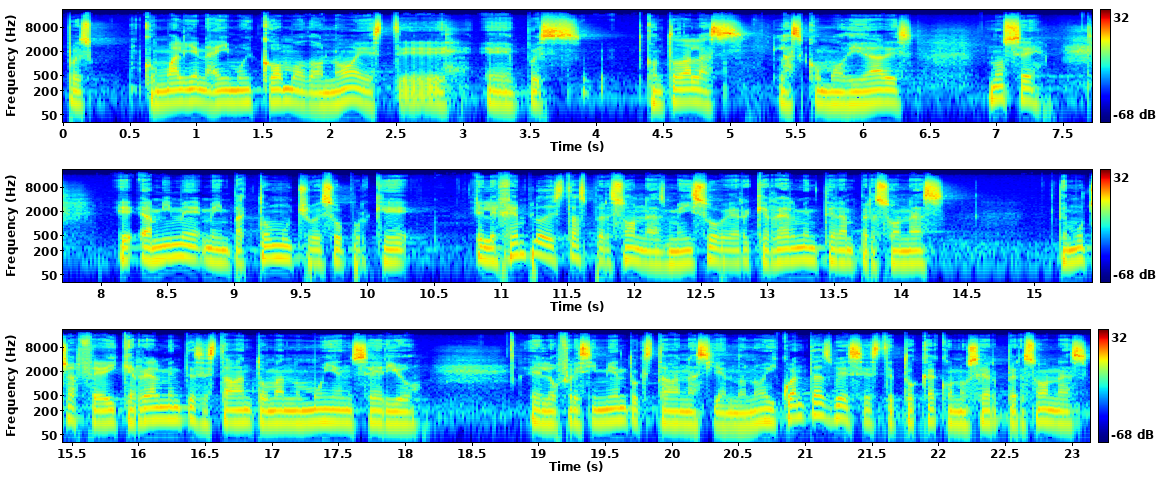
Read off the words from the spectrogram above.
pues como alguien ahí muy cómodo, ¿no? Este, eh, pues con todas las, las comodidades. No sé, eh, a mí me, me impactó mucho eso porque el ejemplo de estas personas me hizo ver que realmente eran personas de mucha fe y que realmente se estaban tomando muy en serio el ofrecimiento que estaban haciendo, ¿no? Y cuántas veces te toca conocer personas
